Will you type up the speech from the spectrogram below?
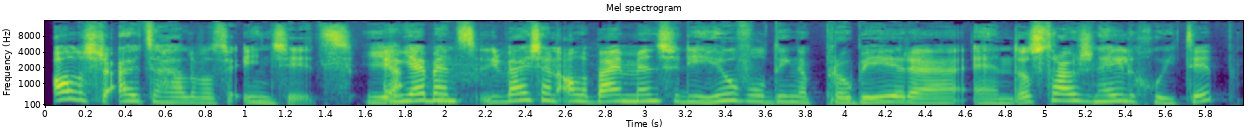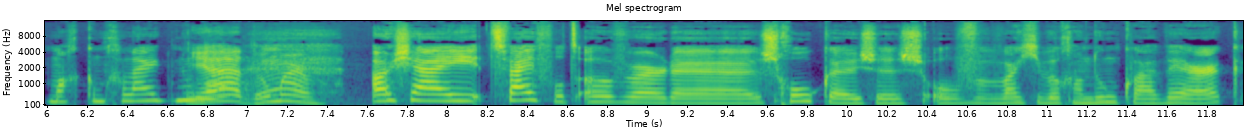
alles eruit te halen wat erin zit. Ja. En jij bent, wij zijn allebei mensen die heel veel dingen proberen. En dat is trouwens een hele goede tip. Mag ik hem gelijk noemen? Ja, doe maar. Als jij twijfelt over de schoolkeuzes of wat je wil gaan doen qua werk,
